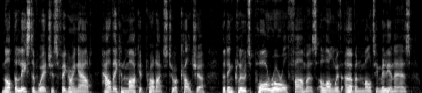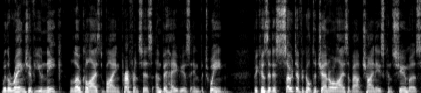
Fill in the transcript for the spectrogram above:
not the least of which is figuring out how they can market products to a culture that includes poor rural farmers along with urban multimillionaires with a range of unique, localized buying preferences and behaviors in between. Because it is so difficult to generalize about Chinese consumers,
